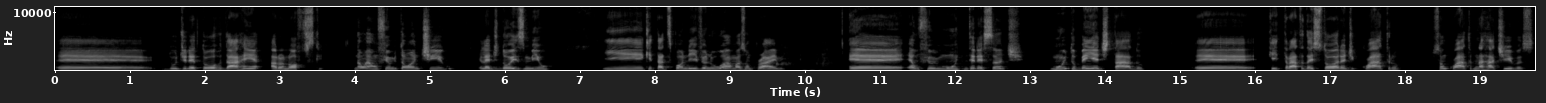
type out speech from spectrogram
é, do diretor Darren Aronofsky. Não é um filme tão antigo, ele é de 2000 e que está disponível no Amazon Prime. É, é um filme muito interessante, muito bem editado, é, que trata da história de quatro, são quatro narrativas.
